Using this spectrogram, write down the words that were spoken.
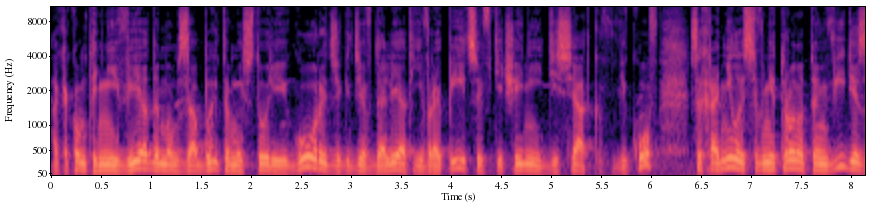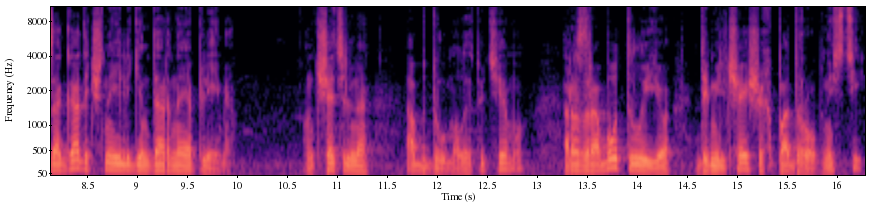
о каком-то неведомом, забытом истории городе, где вдали от европейцев в течение десятков веков сохранилось в нетронутом виде загадочное легендарное племя. Он тщательно обдумал эту тему – разработал ее до мельчайших подробностей,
